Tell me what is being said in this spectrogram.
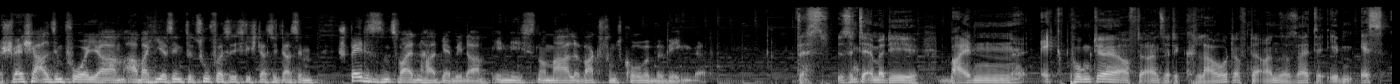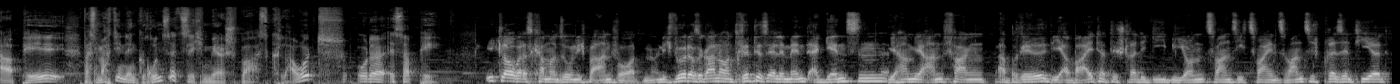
Schwächer als im Vorjahr, aber hier sind wir zuversichtlich, dass sich das im spätestens im zweiten Halbjahr wieder in die normale Wachstumskurve bewegen wird. Das sind ja immer die beiden Eckpunkte. Auf der einen Seite Cloud, auf der anderen Seite eben SAP. Was macht Ihnen denn grundsätzlich mehr Spaß? Cloud oder SAP? Ich glaube, das kann man so nicht beantworten. Und ich würde sogar noch ein drittes Element ergänzen. Wir haben ja Anfang April die erweiterte Strategie Beyond 2022 präsentiert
